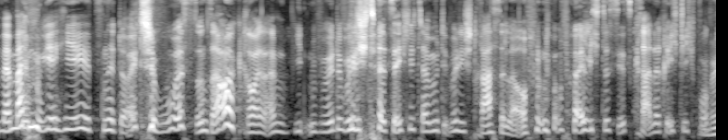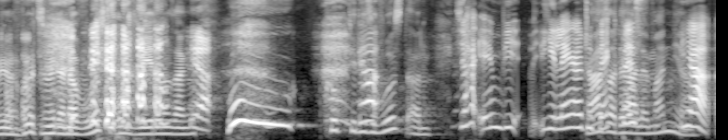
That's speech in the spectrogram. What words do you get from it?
wenn man mir hier jetzt eine deutsche Wurst und Sauerkraut anbieten würde, würde ich tatsächlich damit über die Straße laufen, weil ich das jetzt gerade richtig Bock habe. Würdest du mit deiner Wurst rumwählen und sagen, ja. Huh, Guck dir diese ja. Wurst an. Ja, irgendwie, je länger du Casa weg bist. Alemannia. Ja,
